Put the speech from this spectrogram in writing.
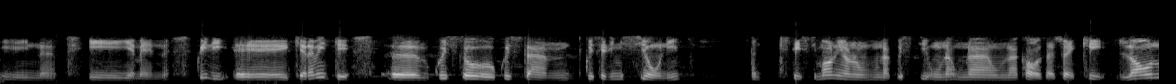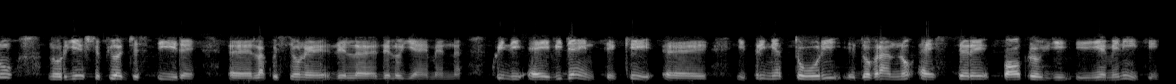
in, in Yemen. Quindi eh, chiaramente eh, questo, questa, queste dimissioni testimoniano una, una, una, una, cosa, cioè che l'ONU non riesce più a gestire eh, la questione del, dello Yemen. Quindi è evidente che eh, i primi attori dovranno essere proprio gli, gli yemeniti.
